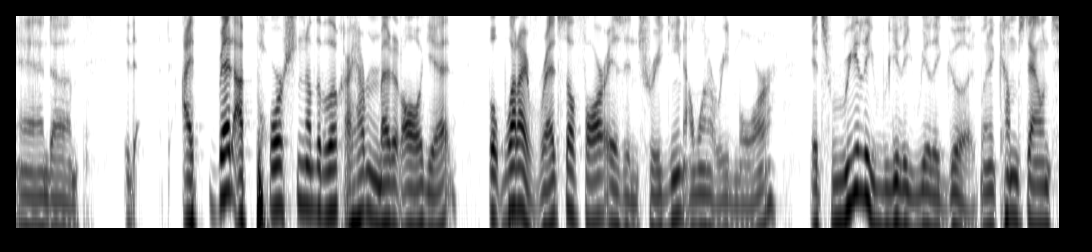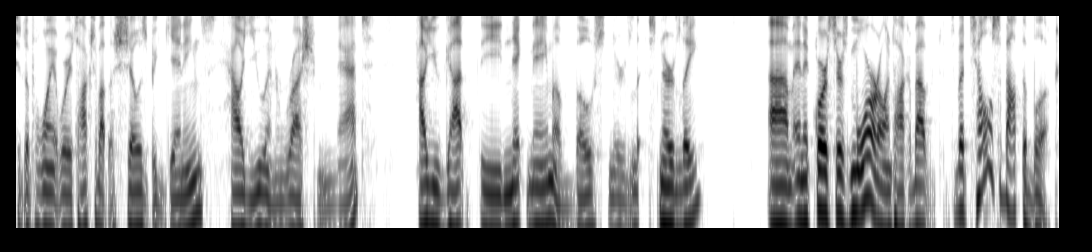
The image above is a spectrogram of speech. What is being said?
and um, it, I've read a portion of the book. I haven't read it all yet, but what I've read so far is intriguing. I want to read more. It's really, really, really good when it comes down to the point where he talks about the show's beginnings, how you and Rush met, how you got the nickname of Bo Snerdley. Um, and of course, there's more I want to talk about, but tell us about the book.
